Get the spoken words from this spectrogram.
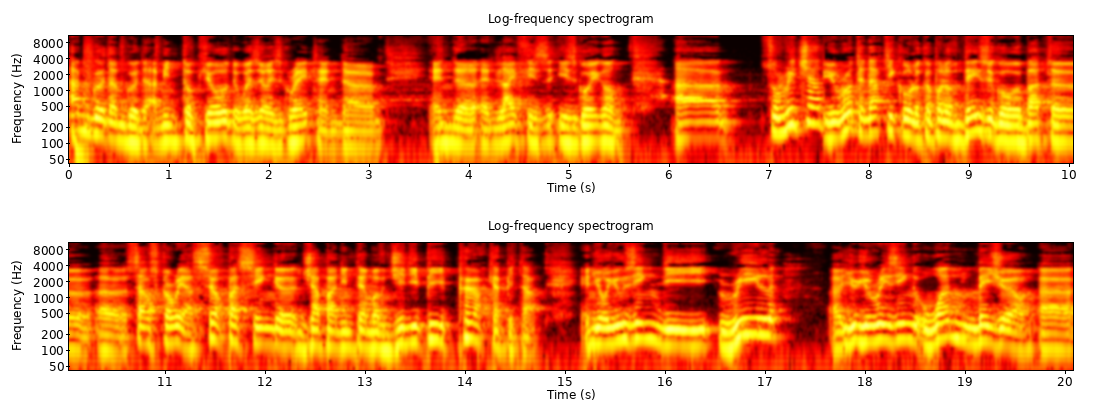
I'm good. I'm good. I'm in Tokyo. The weather is great, and uh, and uh, and life is is going on. So, Richard, you wrote an article a couple of days ago about uh, uh, South Korea surpassing uh, Japan in terms of GDP per capita, and you're using the real. Uh, you, are using one measure uh,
